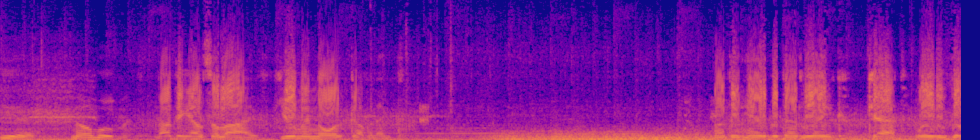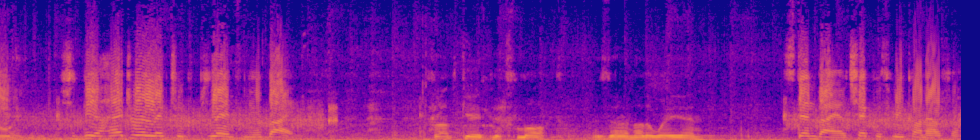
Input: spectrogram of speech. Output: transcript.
Here. No movement. Nothing else alive, human or covenant. Nothing here but that lake. Kat, where are we going? Should be a hydroelectric plant nearby. Front gate looks locked. Is there another way in? Stand by, I'll check with Recon Alpha.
